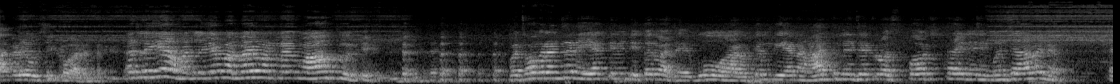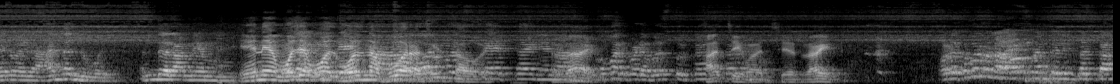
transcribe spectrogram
આગળ એવું શીખવાડે. એટલે એમ એટલે એમાં લયમાં ને લયમાં આવતું. પણ છોકરાને છે ને એક્ટિવિટી કરવા જાય બહુ સારું. કેમ કે એના હાથને જેટલો સ્પર્શ થાય ને એની મજા આવે ને એનો એને આનંદ હોય. અંદર આમ એમ એને મોજે મોજ મોજના ફુવારા છૂટતા હોય. Right. ખબર પડે વસ્તુ સાચી વાત છે રાઈટ હવે ખબર હોય આંખ બંધ કરીને કરતા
